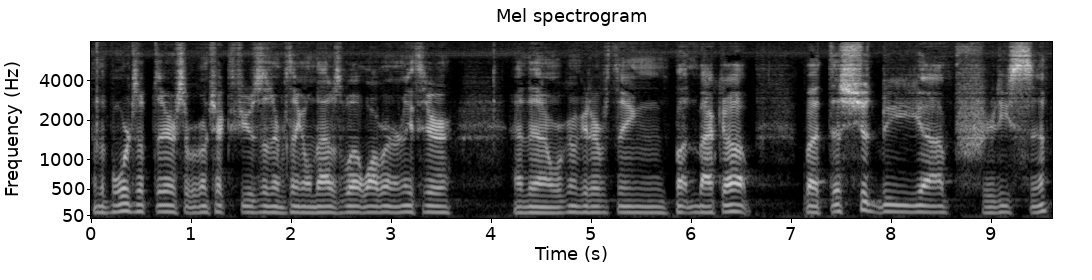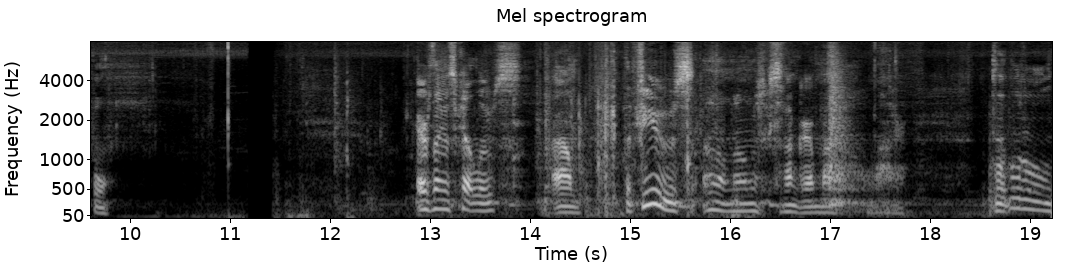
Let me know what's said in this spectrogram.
And the board's up there, so we're going to check the fuses and everything on that as well while we're underneath here. And then we're going to get everything buttoned back up. But this should be uh, pretty simple. Everything is cut loose. Um, the fuse, I don't know, let me see if I can grab my the little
